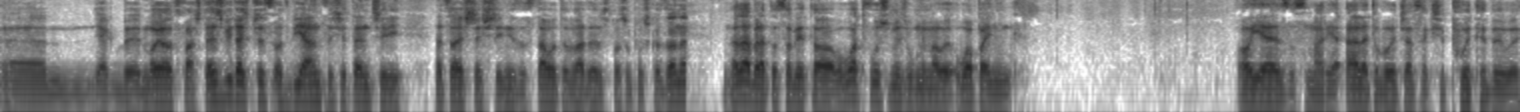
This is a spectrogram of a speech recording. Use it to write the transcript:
em, jakby moją twarz też widać przez odbijający się ten, czyli na całe szczęście nie zostało to w żaden sposób uszkodzone. No dobra, to sobie to otwórzmy, zróbmy mały opening. O Jezus Maria, ale to były czasy, jak się płyty były.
